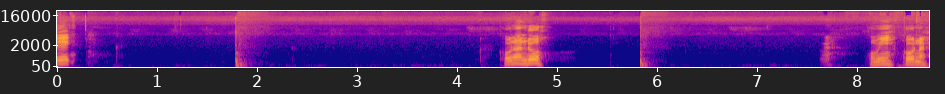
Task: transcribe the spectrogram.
ตีโคนนั้นดูผมมีโคนน่ะ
